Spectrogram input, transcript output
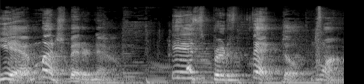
yeah, much better now. It's perfecto. Mwah.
